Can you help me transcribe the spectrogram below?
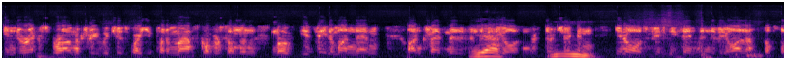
indirect spirometry, which is where you put a mask over someone's mouth, you see them on them on treadmills and Yeah. videos, and they're, they're checking, you know, it's 50 cents in the video, all that stuff. So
